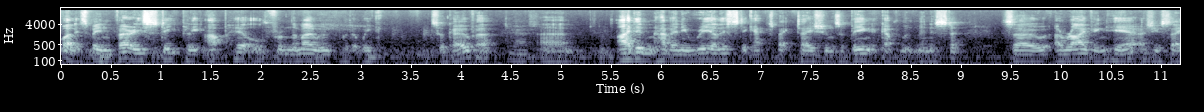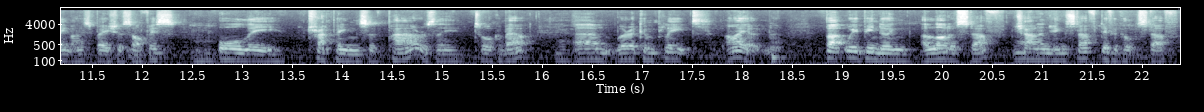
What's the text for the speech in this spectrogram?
Well, it's been very steeply uphill from the moment that we took over. Yes. Um, I didn't have any realistic expectations of being a government minister, so arriving here, as you say, my spacious office, all the trappings of power, as they talk about, Yes. um, were a complete eye opener. But we've been doing a lot of stuff, Yeah. challenging stuff, difficult stuff,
